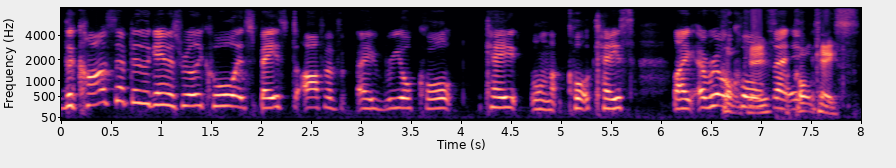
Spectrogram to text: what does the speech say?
The concept of the game is really cool. It's based off of a real cult case, well not cult case, like a real Cold cult case, that a cold case.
